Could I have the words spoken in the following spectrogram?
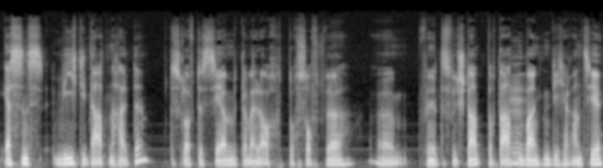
erstens, wie ich die Daten halte, das läuft jetzt sehr mittlerweile auch durch Software, ähm, findet das viel statt, durch Datenbanken, die ich heranziehe,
